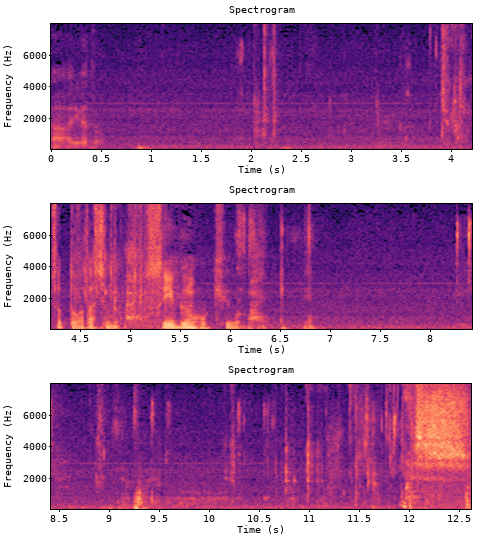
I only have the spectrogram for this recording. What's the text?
あありがとうちょっと私も水分補給を。すいませんありがとうよし。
